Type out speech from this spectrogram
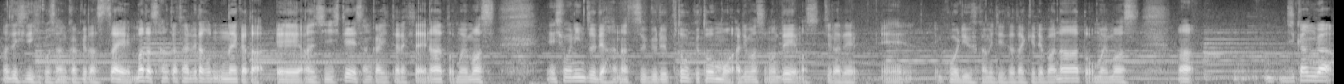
まあ、ぜひぜひご参加ください。まだ参加されたことのない方、えー安心して参加いただきたいなと思います。えー少人数で話すグループトーク等もありますので、まあ、そちらで、えー交流深めていただければなと思います。まあ、時間が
